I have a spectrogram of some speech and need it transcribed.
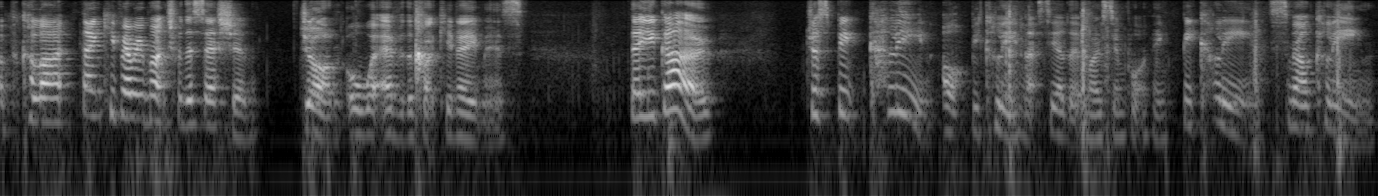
A card. Thank you very much for the session, John, or whatever the fuck your name is. There you go. Just be clean. Oh, be clean. That's the other most important thing. Be clean. Smell clean.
